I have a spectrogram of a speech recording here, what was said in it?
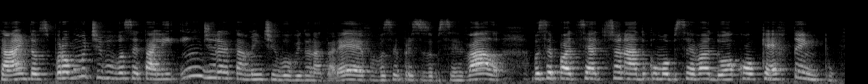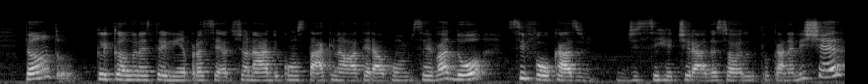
Tá? Então, se por algum motivo você está ali indiretamente envolvido na tarefa, você precisa observá-la, você pode ser adicionado como observador a qualquer tempo. Tanto clicando na estrelinha para ser adicionado e constar aqui na lateral como observador, se for o caso de se retirar, é só clicar na lixeira,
